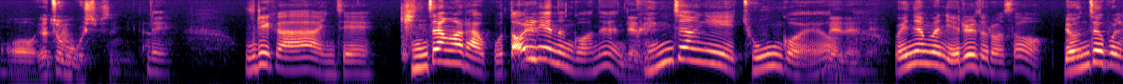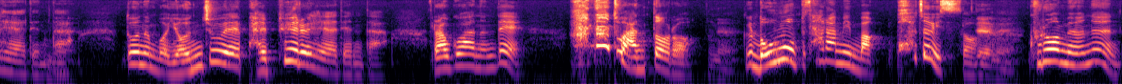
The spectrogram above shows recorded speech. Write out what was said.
어, 여쭤보고 싶습니다. 네. 우리가 이제 긴장을 하고 떨리는 거는 네네. 굉장히 좋은 거예요. 네네네. 왜냐면 예를 들어서 면접을 해야 된다. 또는 뭐 연주회 발표를 해야 된다. 라고 하는데 하나도 안 떨어. 네. 너무 사람이 막 퍼져 있어. 네네. 그러면은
